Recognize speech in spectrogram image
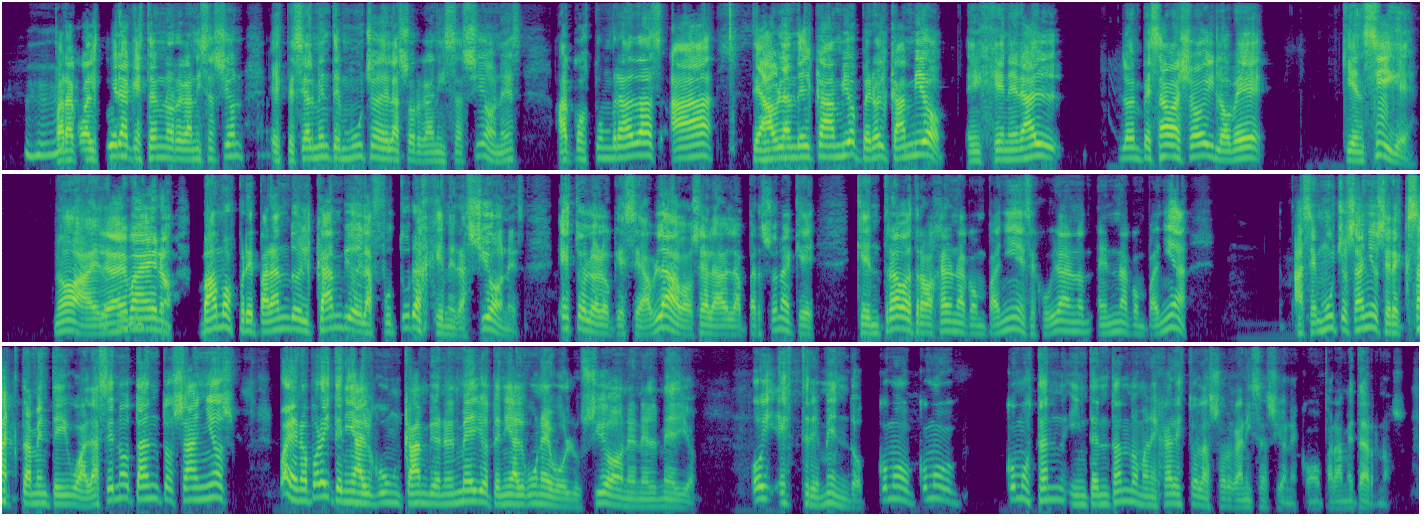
para cualquiera que está en una organización, especialmente muchas de las organizaciones acostumbradas a, te hablan del cambio, pero el cambio en general lo empezaba yo y lo ve quien sigue. No, bueno, vamos preparando el cambio de las futuras generaciones. Esto es lo que se hablaba, o sea, la, persona que, que, entraba a trabajar en una compañía y se jubilaba en, una compañía, hace muchos años era exactamente igual. Hace no tantos años, bueno, por ahí tenía algún cambio en el medio, tenía alguna evolución en el medio. Hoy es tremendo. ¿Cómo, cómo, cómo están intentando manejar esto las organizaciones, como para meternos?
